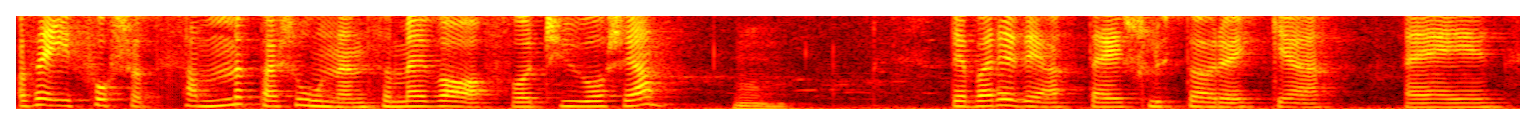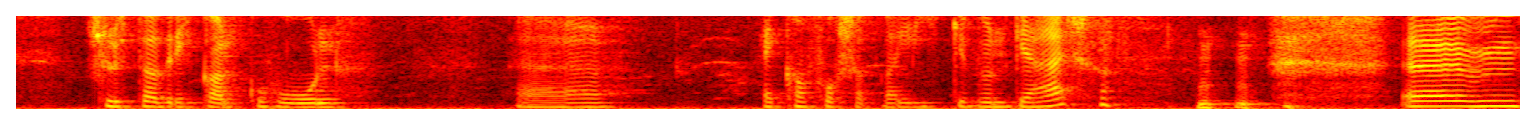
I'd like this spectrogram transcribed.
Altså, jeg er fortsatt samme personen som jeg var for 20 år siden. Mm. Det er bare det at jeg slutta å røyke, jeg slutta å drikke alkohol. Uh, jeg kan fortsatt være like vulgær. um,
